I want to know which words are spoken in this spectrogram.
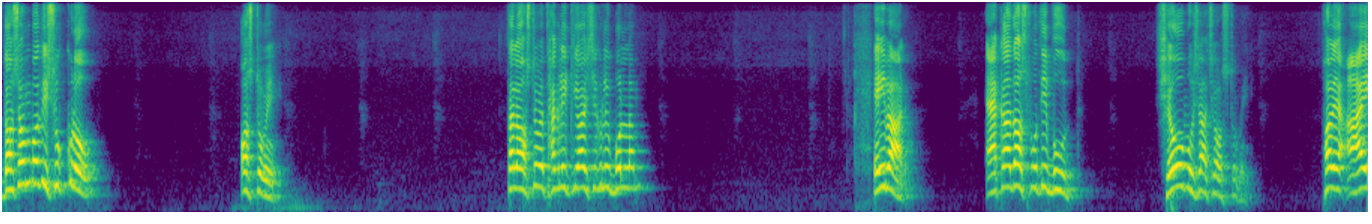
দশমপতি শুক্র, অষ্টমে। তাহলে অষ্টমে থাকলে কি হয় সেগুলি বললাম। এইবার একাদশপতি বুধ, সেও বসে আছে অষ্টমী। ফলে আই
